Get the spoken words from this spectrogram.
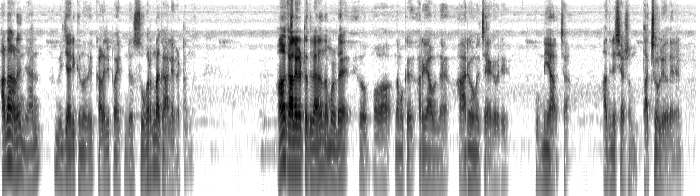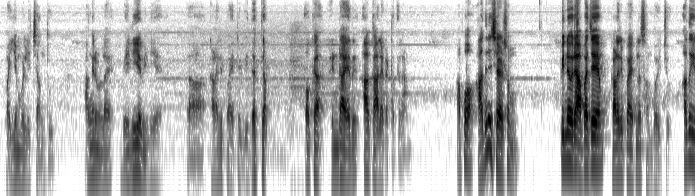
അതാണ് ഞാൻ വിചാരിക്കുന്നത് കളരിപ്പയറ്റിന്റെ സുവർണ കാലഘട്ടം. ആ കാലഘട്ടത്തിലാണ് നമ്മളുടെ നമുക്ക് അറിയാവുന്ന ആരോമൽ ചേകവർ ഉണ്ണിയാർച്ച അതിനുശേഷം തച്ചോളിയോധനൻ പയ്യമ്പള്ളി ചന്തു അങ്ങനെയുള്ള വലിയ വലിയ കളരിപ്പയറ്റ് വിദഗ്ധർ ഒക്കെ ഉണ്ടായത് ആ കാലഘട്ടത്തിലാണ്. അപ്പോൾ അതിനുശേഷം പിന്നെ ഒരു അപജയം കളരിപ്പയറ്റിന് സംഭവിച്ചു. അത് ഈ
